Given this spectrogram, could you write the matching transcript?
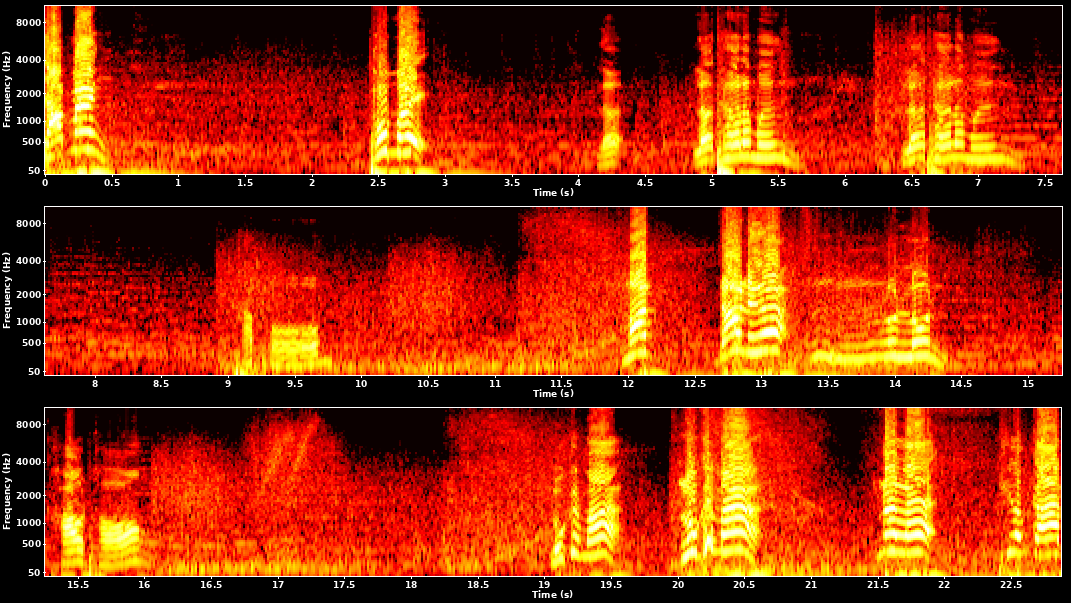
จับแม่งทุ่มไปเลอะ เลอะเธอล้วมึง เลอะเธอล้วมึง ครับผม มัด ดาวเหนืออื้อหือรุ่นรุ่น เข้าท้อง ลุกขึ้นมา ลุกขึ้นมา นั่นแหละ ที่ต้องการ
